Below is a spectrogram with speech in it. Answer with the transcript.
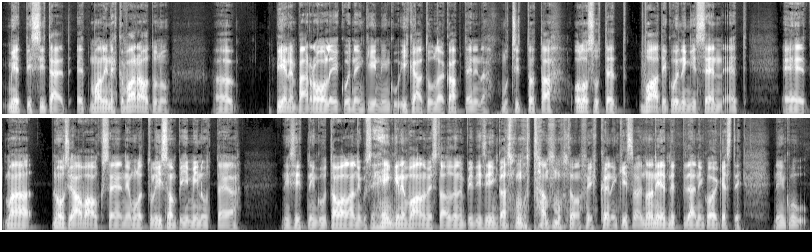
miettiä sitä, että, että mä olin ehkä varautunut ö, pienempään rooliin kuitenkin niin kuin ikää tulee kapteenina, mutta sitten tota, olosuhteet vaati kuitenkin sen, että, että mä nousin avaukseen ja mulle tuli isompia minuutteja, niin sitten niinku, tavallaan niinku se henkinen valmistautuminen piti siinä kanssa muuttaa muutama viikkoinen kiso. No niin, että nyt pitää niinku oikeasti niinku,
